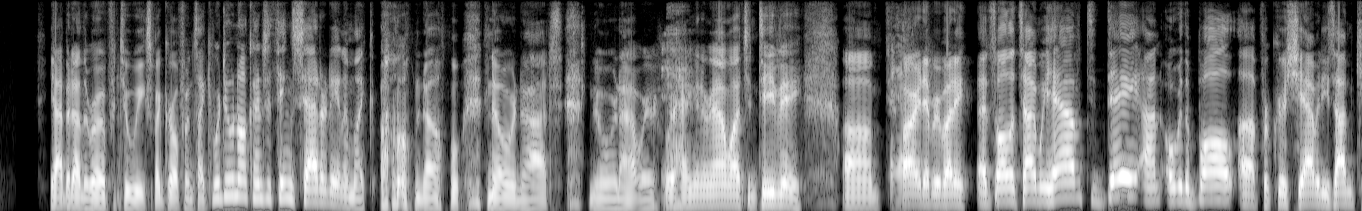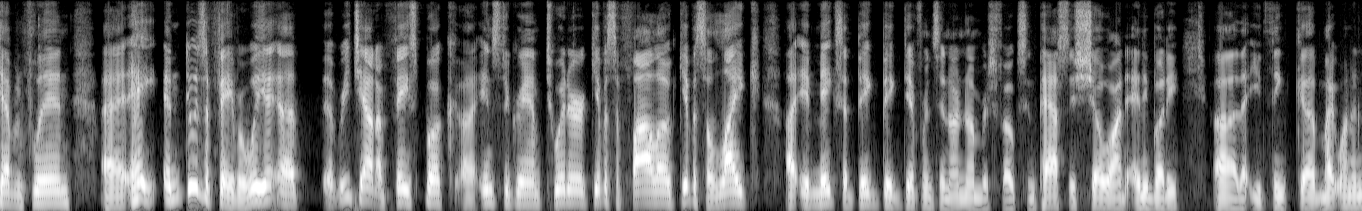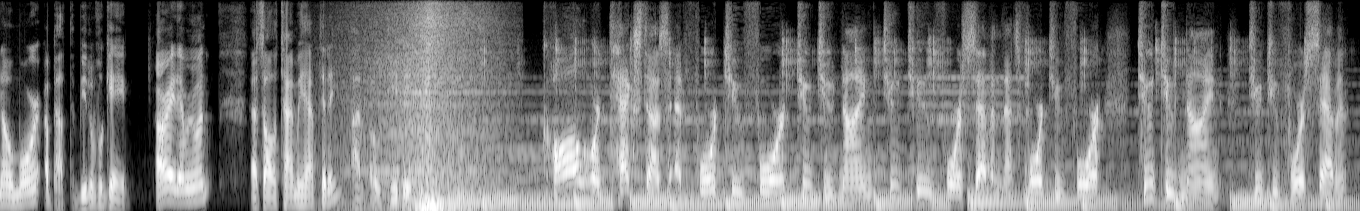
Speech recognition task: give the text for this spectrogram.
yeah, I've been on the road for two weeks. My girlfriend's like, we're doing all kinds of things Saturday. And I'm like, oh, no, no, we're not. No, we're not. We're, yeah. we're hanging around watching TV. Um, yeah. All right, everybody. That's all the time we have today on Over the Ball. Uh, for Chris Shabities, I'm Kevin Flynn. Uh, hey, and do us a favor, will you? Uh, uh reach out on Facebook, uh, Instagram, Twitter. Give us a follow. Give us a like. Uh, it makes a big, big difference in our numbers, folks. And pass this show on to anybody uh, that you think uh, might want to know more about the beautiful game. All right, everyone. That's all the time we have today on OTB. call or text us at 424 229 2247. That's 424 229 2247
